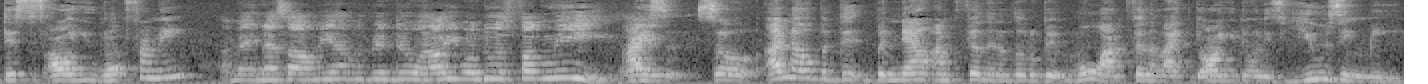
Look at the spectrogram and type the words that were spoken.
this is all you want from me? I mean, that's all we ever been doing. All you want to do is fuck me. Like, so, so I know, but th- but now I'm feeling a little bit more. I'm feeling like all you're doing is using me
